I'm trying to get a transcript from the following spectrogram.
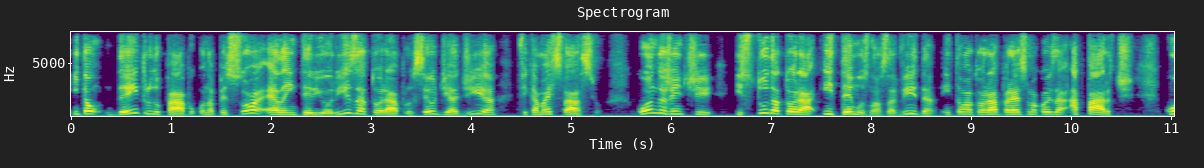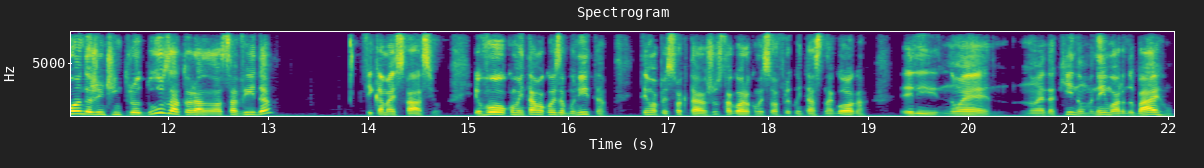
Então, dentro do papo, quando a pessoa ela interioriza a Torá para o seu dia a dia, fica mais fácil. Quando a gente estuda a Torá e temos nossa vida, então a Torá parece uma coisa à parte. Quando a gente introduz a Torá na nossa vida, fica mais fácil. Eu vou comentar uma coisa bonita. Tem uma pessoa que está justo agora começou a frequentar a sinagoga. Ele não é não é daqui, não, nem mora no bairro,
